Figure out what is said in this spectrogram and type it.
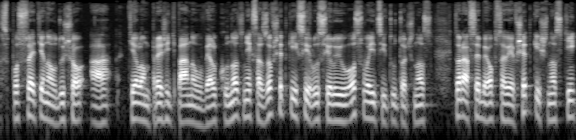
s posvetenou dušou a telom prežiť pánovu veľkú noc, nech sa zo všetkých síl usilujú osvojiť si túto čnosť, ktorá v sebe obsahuje všetky čnosti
